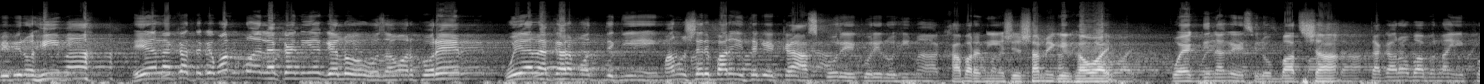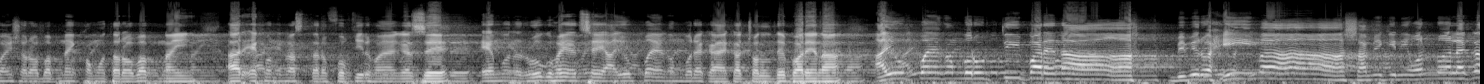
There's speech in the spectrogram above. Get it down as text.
বিবি রহিমা এই এলাকা থেকে অন্য এলাকায় নিয়ে গেল। যাওয়ার পরে ওই এলাকার মধ্যে গিয়ে মানুষের বাড়ি থেকে কাজ করে করে রহিমা খাবার নিয়ে এসে স্বামীকে খাওয়ায়। কয়েকদিন আগে ছিল বাদশাহ। টাকার অভাব নাই, পয়সার অভাব নাই, ক্ষমতার অভাব নাই। আর এখন রাস্তার ফকির হয়ে গেছে। এমন রোগ হয়েছে, আয়ুব পায়গম্বর একা একা চলতে পারে না। আয়ুব পায়গম্বর উঠতেই পারে না। বিবি রহিমা স্বামীকে নিয়ে অন্য এলাকা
